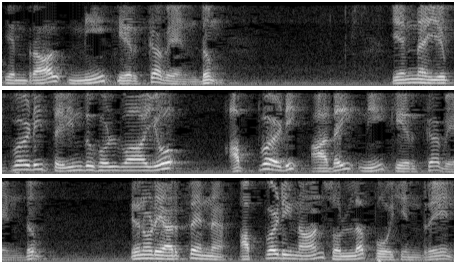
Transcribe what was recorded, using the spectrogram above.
என்றால் நீ கேட்க வேண்டும். என்னை எப்படி தெரிந்து கொள்வாயோ அப்படி அதை நீ கேட்க வேண்டும். இதனுடைய அர்த்தம் என்ன? அப்படி நான் சொல்ல போகின்றேன்.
